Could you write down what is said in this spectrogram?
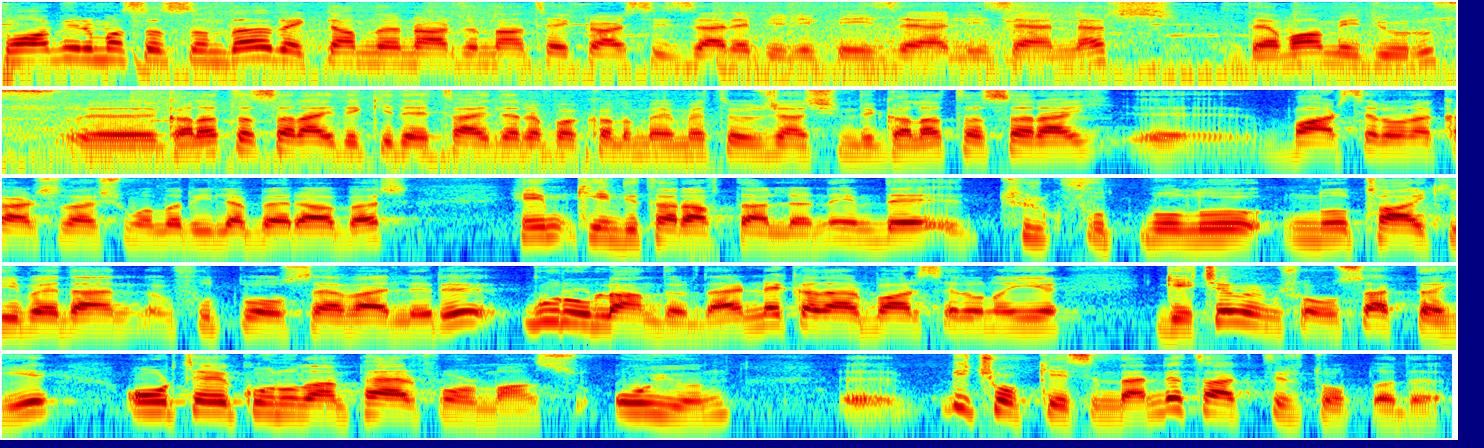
Muhabir masasında reklamların ardından tekrar sizlerle birlikteyiz değerli izleyenler. Devam ediyoruz. Ee, Galatasaray'daki detaylara bakalım Mehmet Özcan. Şimdi Galatasaray e, Barcelona karşılaşmalarıyla beraber hem kendi taraftarlarını hem de Türk futbolunu takip eden futbol severleri gururlandırdı. Her ne kadar Barcelona'yı geçememiş olsak dahi ortaya konulan performans, oyun e, birçok kesimden de takdir topladı.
